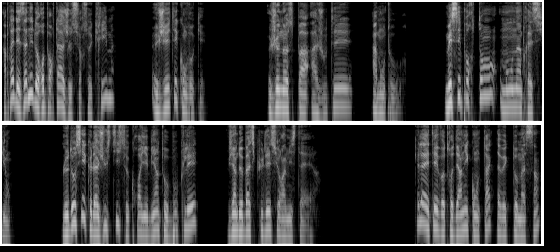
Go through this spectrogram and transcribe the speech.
Après des années de reportage sur ce crime, j'ai été convoqué. Je n'ose pas ajouter à mon tour. Mais c'est pourtant mon impression. Le dossier que la justice croyait bientôt bouclé vient de basculer sur un mystère. Quel a été votre dernier contact avec Thomasin?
